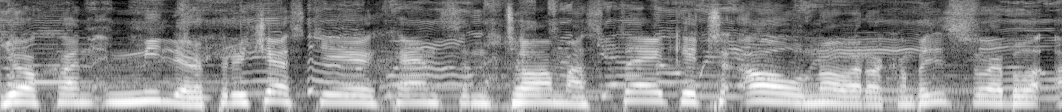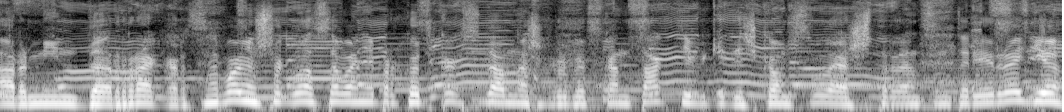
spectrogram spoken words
Йохан Миллер при участии Хэнсон Томас. Take It All. Новая композиция лейбла Armin Records. Напомню, что голосование проходит, как всегда, в нашей группе ВКонтакте wiki.com slash trendcentury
